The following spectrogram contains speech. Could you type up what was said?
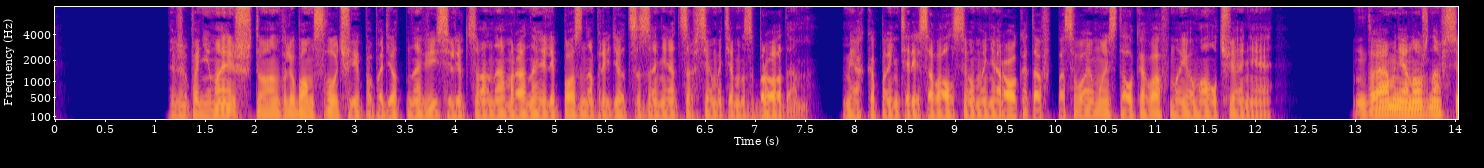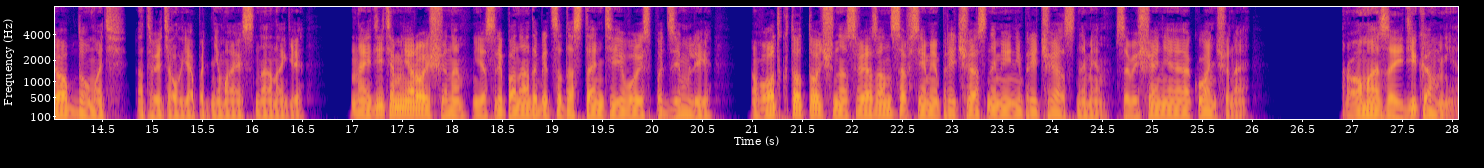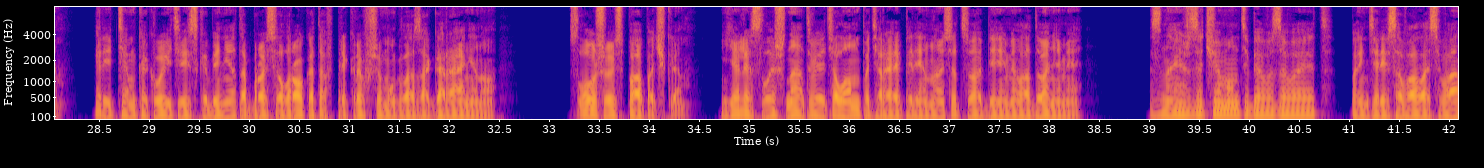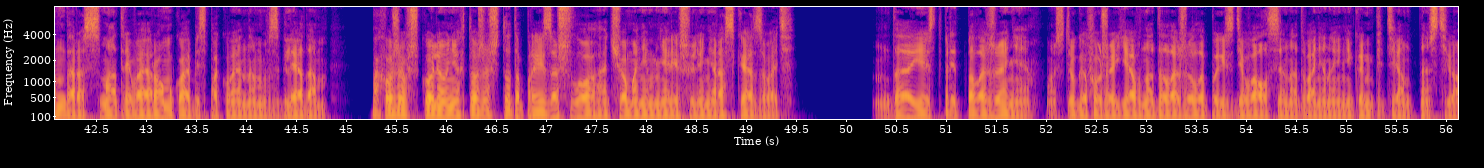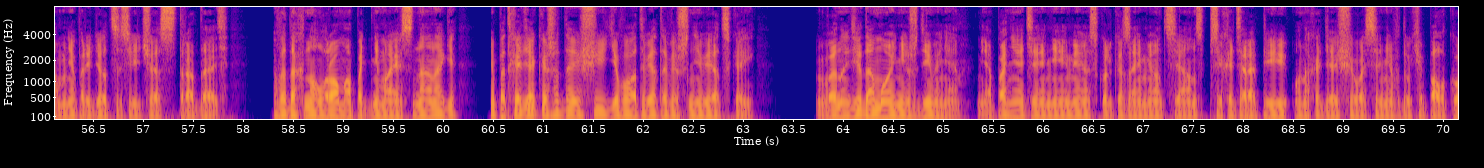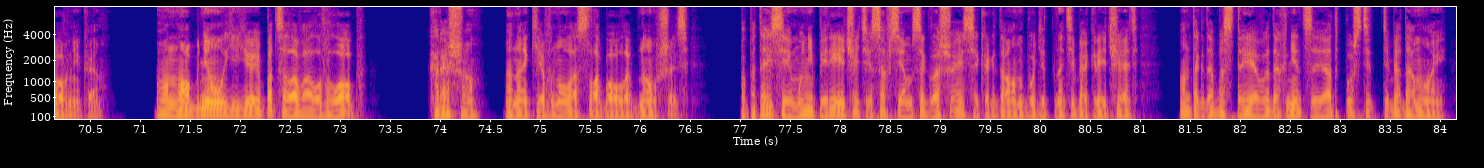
«Ты же понимаешь, что он в любом случае попадет на виселицу, а нам рано или поздно придется заняться всем этим сбродом?» Мягко поинтересовался у меня Рокотов, по-своему истолковав мое молчание — «Да, мне нужно все обдумать», — ответил я, поднимаясь на ноги. «Найдите мне Рощина. Если понадобится, достаньте его из-под земли. Вот кто точно связан со всеми причастными и непричастными. Совещание окончено». «Рома, зайди ко мне», — перед тем, как выйти из кабинета, бросил Рокотов, прикрывшему глаза Гаранину. «Слушаюсь, папочка», — еле слышно ответил он, потирая переносицу обеими ладонями. «Знаешь, зачем он тебя вызывает?» — поинтересовалась Ванда, рассматривая Ромку обеспокоенным взглядом. «Похоже, в школе у них тоже что-то произошло, о чем они мне решили не рассказывать». «Да, есть предположение. Устюгов уже явно доложил и поиздевался над Ваниной некомпетентностью, а мне придется сейчас страдать». Выдохнул Рома, поднимаясь на ноги и подходя к ожидающей его ответа Вишневецкой — «Ван, иди домой, не жди меня. Я понятия не имею, сколько займет сеанс психотерапии у находящегося не в духе полковника». Он обнял ее и поцеловал в лоб. «Хорошо», — она кивнула, слабо улыбнувшись. «Попытайся ему не перечить и совсем соглашайся, когда он будет на тебя кричать. Он тогда быстрее выдохнется и отпустит тебя домой».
